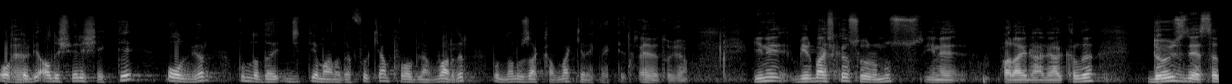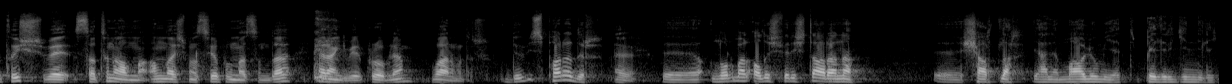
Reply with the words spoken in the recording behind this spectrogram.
Ortada Evet. bir alışveriş şekli olmuyor. Bunda da ciddi manada fıkhen problem vardır. Bundan uzak kalmak gerekmektedir. Evet hocam. Yine bir başka sorumuz yine parayla alakalı. Dövizle satış ve satın alma anlaşması yapılmasında herhangi bir problem var mıdır? Döviz paradır. Evet. Ee, normal alışverişte aranan e, şartlar yani malumiyet, belirginlik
